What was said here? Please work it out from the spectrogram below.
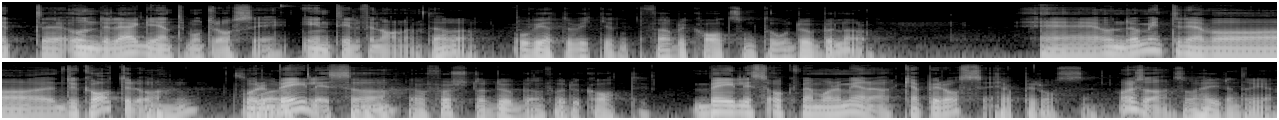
ett eh, underläge gentemot Rossi in till finalen. Det hade han. Och vet du vilket fabrikat som tog dubbel där? Eh, undrar om inte det var Ducati då? Så var det Baileys? Och, Mm, det var första dubben för Ducati. Baileys och vem var det mer då? Capirossi? Capirossi. Var det så? Så Hayden trea.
